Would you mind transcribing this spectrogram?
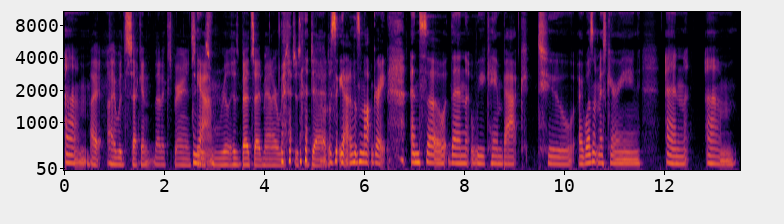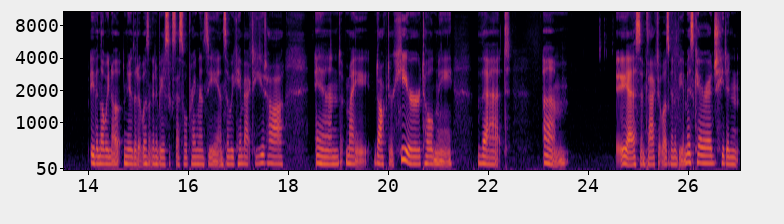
Um, I I would second that experience. He was Yeah. really his bedside manner was just It dead. was- yeah, it was not great. And so then we came back to I wasn't miscarrying, and um, even though we know, knew that it wasn't going to be a successful pregnancy, and so we came back to Utah, and my doctor here told me that, um, yes, in fact, it was going to be a miscarriage. He didn't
